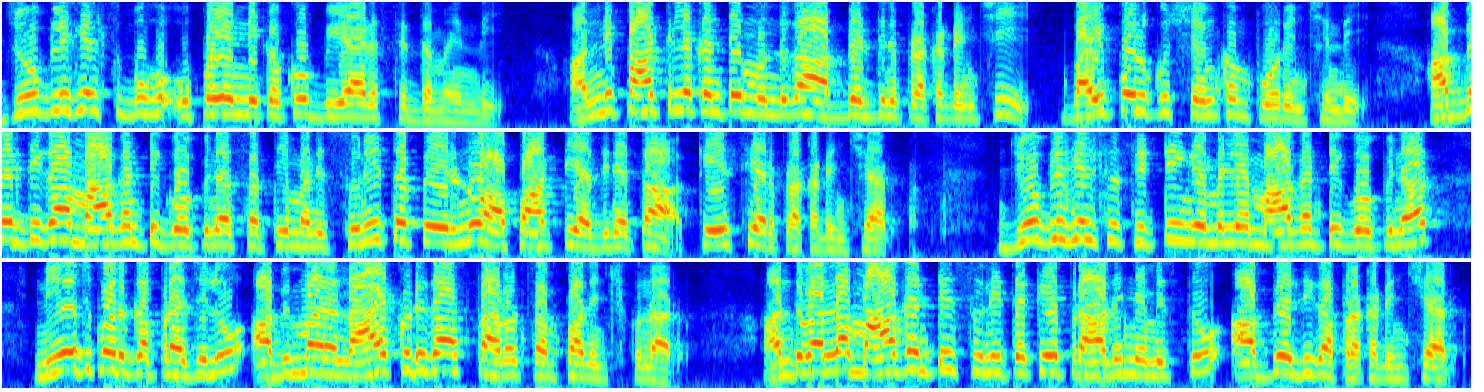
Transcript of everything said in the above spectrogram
జూబ్లీహిల్స్ భూ- ఉప ఎన్నికకు బీఆర్ఎస్ సిద్ధమైంది. అన్ని పార్టీల కంటే ముందుగా అభ్యర్థిని ప్రకటించి బైపోల్కు శంఖం పూరించింది. అభ్యర్థిగా మాగంటి గోపినాథ్ సత్యమణి సునీత పేరును ఆ పార్టీ అధినేత కేసీఆర్ ప్రకటించారు. జూబ్లీహిల్స్ సిట్టింగ్ ఎమ్మెల్యే మాగంటి గోపినాథ్ నియోజకవర్గ ప్రజలు అభిమాన నాయకుడిగా స్థానం సంపాదించుకున్నారు. అందువల్ల మాగంటి సునీతకే ప్రాధాన్యమిస్తూ అభ్యర్థిగా ప్రకటించారు.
